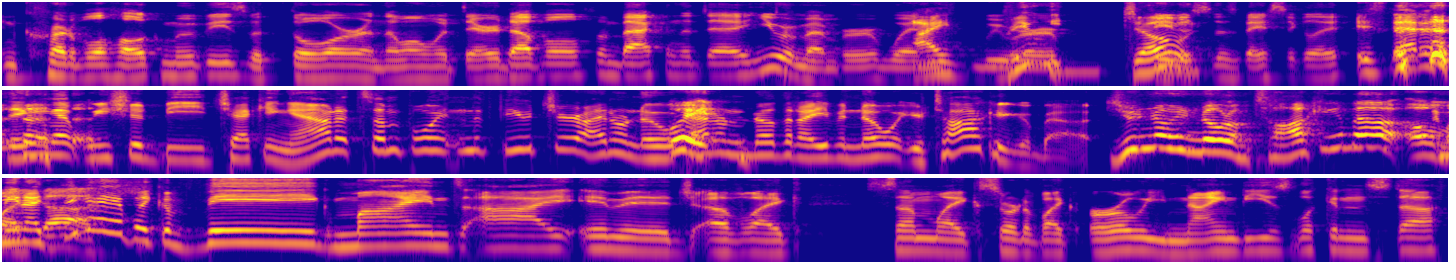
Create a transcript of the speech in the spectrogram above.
Incredible Hulk movies with Thor and the one with Daredevil from back in the day. You remember when I we really were don't. fetuses, basically. Is that a thing that we should be checking out at some point in the future? I don't know. Wait. I don't know that I even know what you're talking about. Do you know you know what I'm talking about? Oh I my mean, I think I have like a vague mind's eye image of like some like sort of like early 90s looking stuff.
